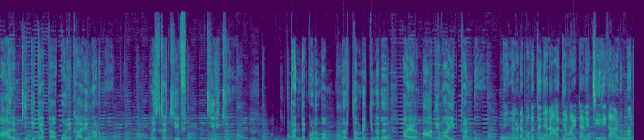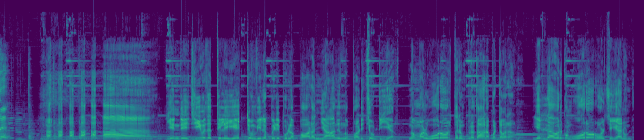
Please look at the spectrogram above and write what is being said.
ആരും ചിന്തിക്കാത്ത ഒരു കാര്യം നടന്നു. മിസ്റ്റർ ചീഫ് ചിരിച്ചു. തന്റെ കുടുംബം നൃത്തം വെക്കുന്നത് അയാൾ ആദ്യമായി കണ്ടു. നിങ്ങളുടെ മുഖത്ത് ഞാൻ ആദ്യമായിട്ടാണ് ഈ ചിരി കാണുന്നത്. എന്റെ ജീവിതത്തിലെ ഏറ്റവും വിലപിടിപ്പുള്ള പാഠം ഞാൻ ഇന്ന് പഠിച്ചു ഡിയർ. നമ്മൾ ഓരോരുത്തരും പ്രധാനപ്പെട്ടവരാണ്. എല്ലാവർക്കും ഓരോ റോൾ ചെയ്യാനുണ്ട്.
